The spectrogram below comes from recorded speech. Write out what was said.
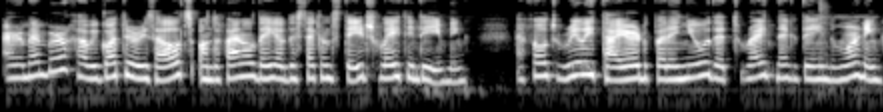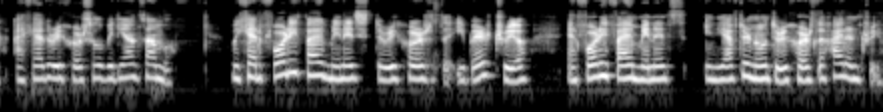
I remember how we got the results on the final day of the second stage late in the evening. I felt really tired, but I knew that right next day in the morning I had a rehearsal with the ensemble. We had 45 minutes to rehearse the Ibert trio and 45 minutes in the afternoon to rehearse the Haydn trio.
